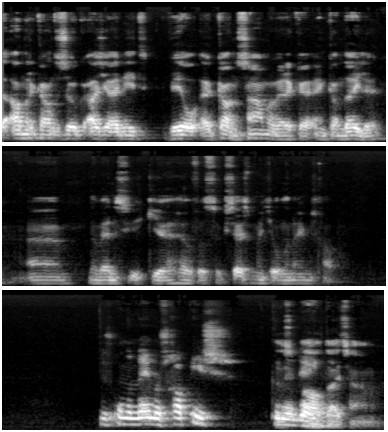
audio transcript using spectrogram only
de andere kant is ook, als jij niet wil en kan samenwerken en kan delen, dan wens ik je heel veel succes met je ondernemerschap. Dus ondernemerschap is kunnen is delen? altijd samen.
